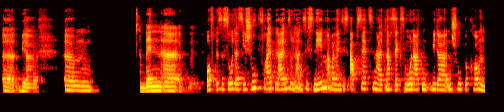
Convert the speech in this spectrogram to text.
äh, wirkt. Ähm, wenn äh, oft ist es so, dass sie schubfrei bleiben, solange sie es nehmen, aber wenn sie es absetzen, halt nach sechs Monaten wieder einen Schub bekommen.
